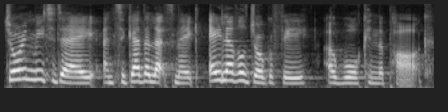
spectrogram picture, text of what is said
Join me today and together let's make A-level geography a walk in the park.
